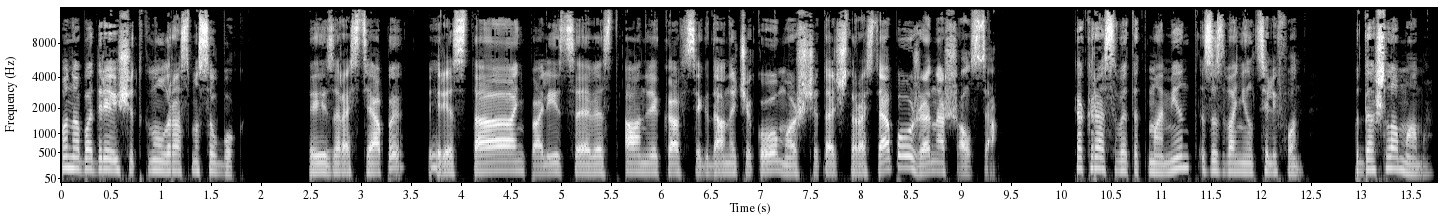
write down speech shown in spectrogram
Он ободряюще ткнул Расмуса в бок. «Ты из-за Растяпы? «Перестань, полиция Вест-Анвика всегда на чеку, можешь считать, что Растяпа уже нашелся». Как раз в этот момент зазвонил телефон. Подошла мама.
